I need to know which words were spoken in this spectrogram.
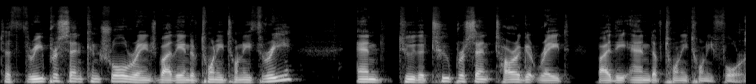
to 3% control range by the end of 2023 and to the 2% target rate by the end of 2024.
